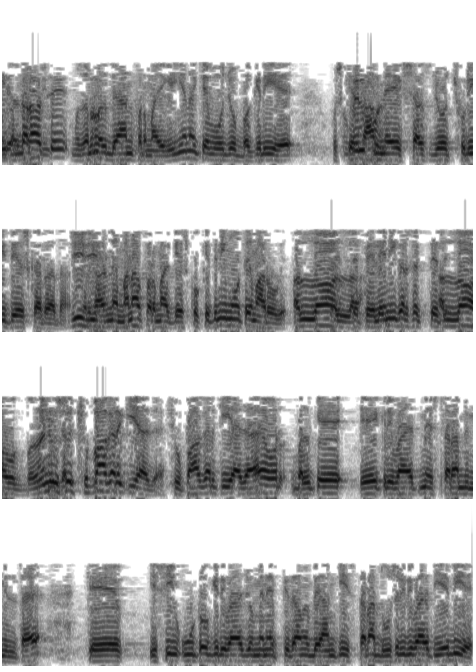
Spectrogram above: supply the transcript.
اس طرح سے مذمت بیان فرمائی گئی ہے نا کہ وہ جو بکری ہے اس کے سامنے ایک شخص جو چھری تیز کر رہا تھا۔ جی جی۔ نے منع فرما کہ اس کو کتنی موتیں مارو گے۔ اللہ اللہ۔ پہلے نہیں کر سکتے اللہ یعنی اسے چھپا کر کیا جائے۔ چھپا کر کیا جائے اور بلکہ ایک روایت میں اس طرح بھی ملتا ہے کہ اسی اونٹوں کی روایت جو میں نے ابتدا میں بیان کی اس طرح دوسری روایت یہ بھی ہے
